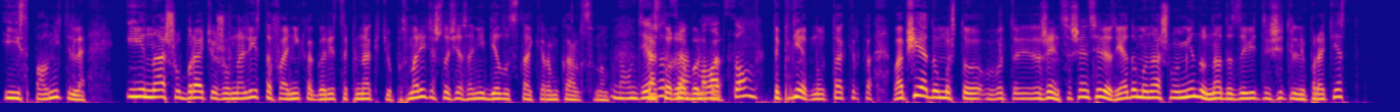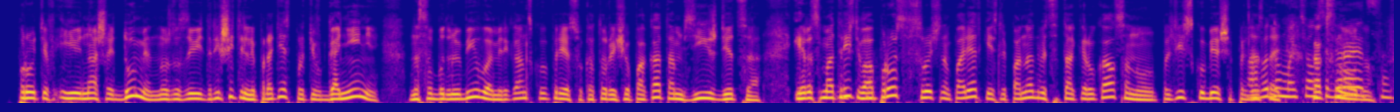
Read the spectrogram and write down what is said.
и исполнительно, и нашу братью журналистов, они, как говорится, к ногтю. Посмотрите, что сейчас они делают с Такером Карлсоном. Но он держится, который... молодцом. Так нет, ну Такер Вообще, я думаю, что, вот, э, Жень, совершенно серьезно, я думаю, нашему МИДу надо заявить решительный протест против, и нашей Думе нужно заявить решительный протест против гонений на свободолюбивую американскую прессу, которая еще пока там зиждется. И рассмотреть ну, вопрос в срочном порядке, если понадобится Такеру Калсону политическое убежище предоставить. А вы думаете, он как собирается? Сноуду.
